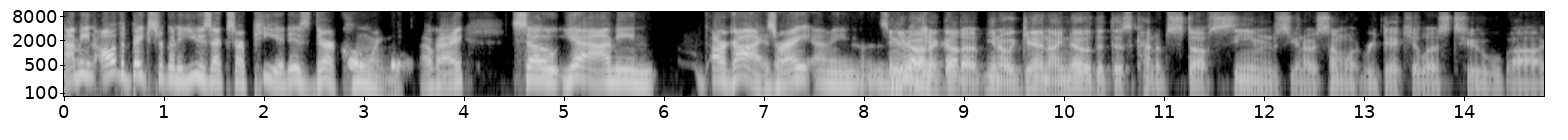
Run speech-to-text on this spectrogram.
I mean, all the banks are going to use XRP. It is their oh, coin. Okay. So, yeah, I mean, our guys, right? I mean, and you know, and I gotta, you know, again, I know that this kind of stuff seems, you know, somewhat ridiculous to uh,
